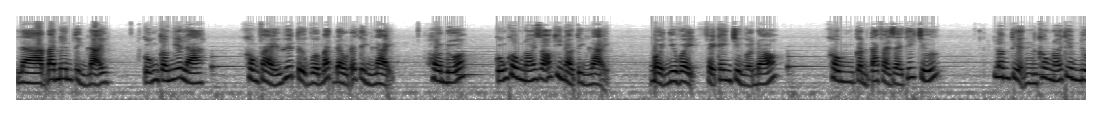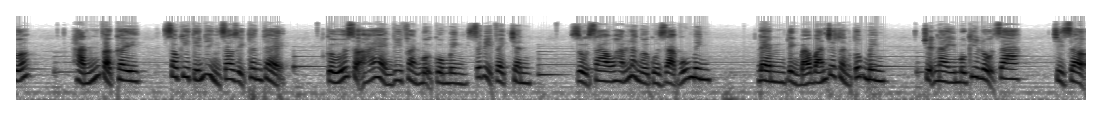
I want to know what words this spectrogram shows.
là ban đêm tỉnh lại, cũng có nghĩa là không phải huyết tự vừa bắt đầu đã tỉnh lại. Hơn nữa, cũng không nói rõ khi nào tỉnh lại. Bởi như vậy phải canh chừng ở đó. Không cần ta phải giải thích chứ. Lâm Thiện không nói thêm nữa. Hắn và Cây sau khi tiến hành giao dịch thân thể, cứ sợ hãi hành vi phản bội của mình sẽ bị vạch trần. Dù sao hắn là người của Dạ Vũ Minh, đem tình báo bán cho thần Cốc Minh. Chuyện này một khi lộ ra, chỉ sợ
